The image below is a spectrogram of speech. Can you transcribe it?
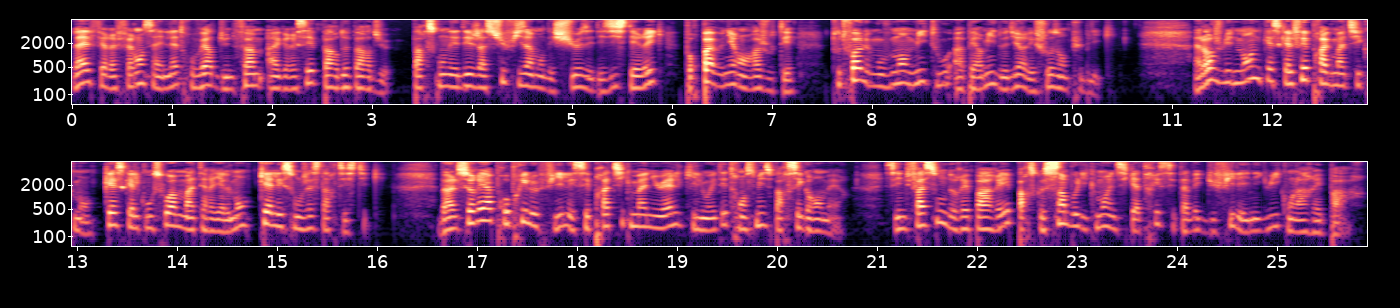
Là, elle fait référence à une lettre ouverte d'une femme agressée par Depardieu. parce qu'on est déjà suffisamment des chieuses et des hystériques pour pas venir en rajouter. Toutefois, le mouvement MeToo a permis de dire les choses en public. Alors je lui demande qu'est-ce qu'elle fait pragmatiquement, qu'est-ce qu'elle conçoit matériellement, quel est son geste artistique? Ben, elle se réapproprie le fil et ses pratiques manuelles qui lui ont été transmises par ses grands-mères. C'est une façon de réparer parce que symboliquement une cicatrice c'est avec du fil et une aiguille qu'on la répare.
